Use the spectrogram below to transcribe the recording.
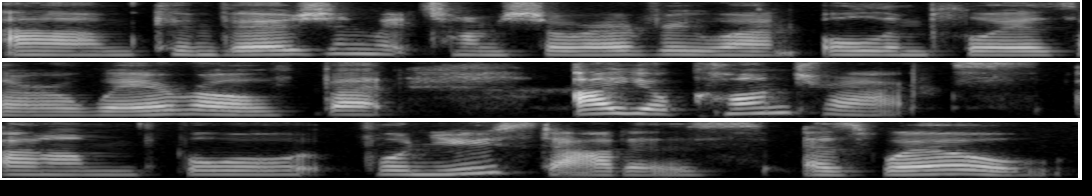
um, conversion, which I'm sure everyone, all employers are aware of. But are your contracts um, for for new starters as well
